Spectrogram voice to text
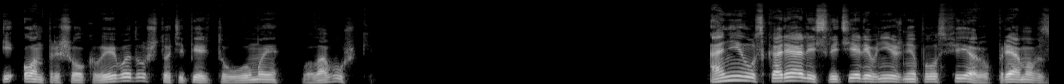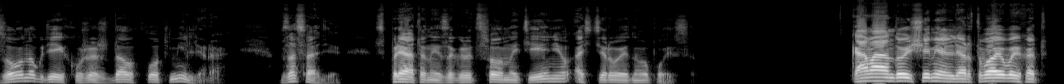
И он пришел к выводу, что теперь Туумы в ловушке. Они ускорялись, летели в нижнюю полусферу, прямо в зону, где их уже ждал флот Миллера, в засаде, спрятанный за гравитационной тенью астероидного пояса. «Командующий Миллер, твой выход!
